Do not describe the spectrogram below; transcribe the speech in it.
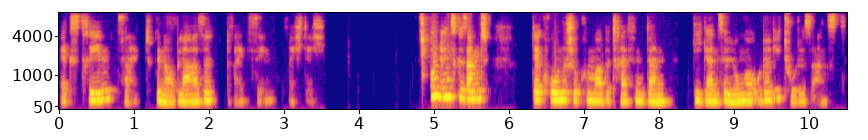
extrem zeigt. Genau, Blase 13, richtig. Und insgesamt der chronische Kummer betreffend dann die ganze Lunge oder die Todesangst.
